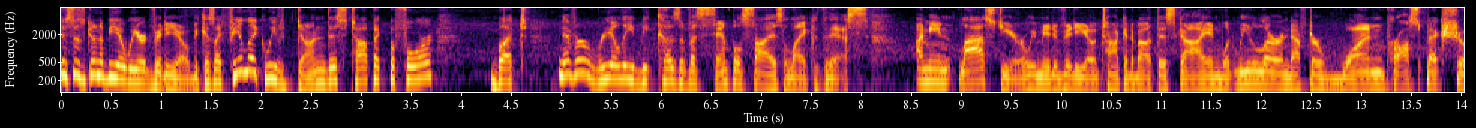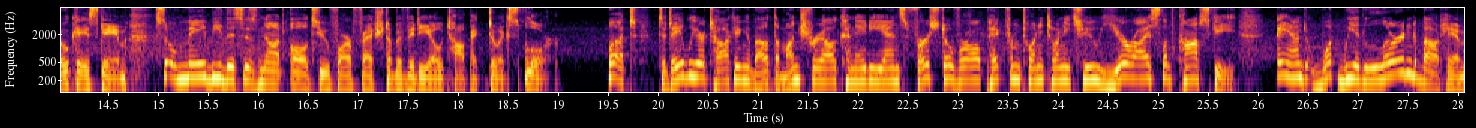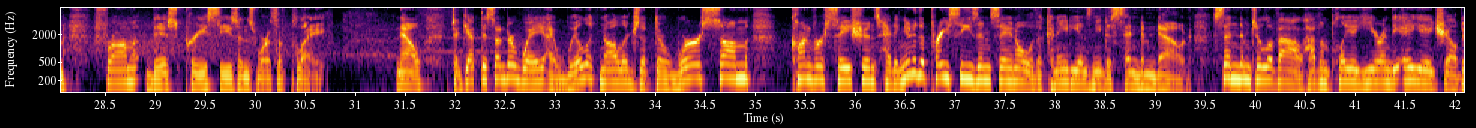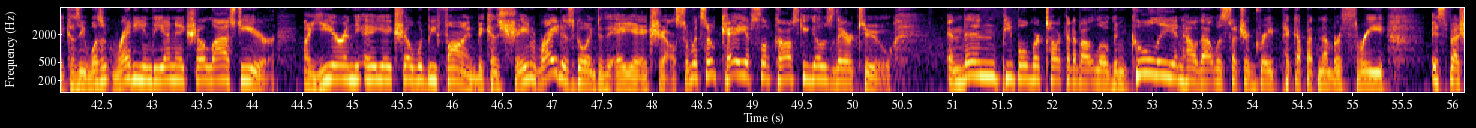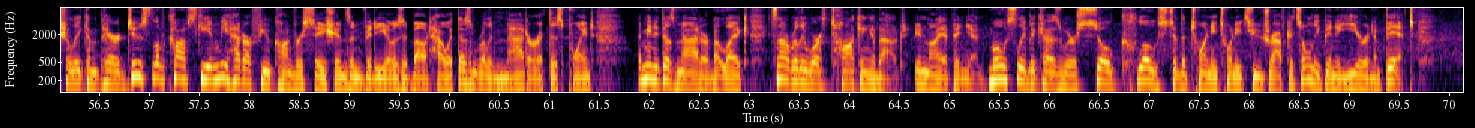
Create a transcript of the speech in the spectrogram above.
This is gonna be a weird video because I feel like we've done this topic before, but never really because of a sample size like this. I mean, last year we made a video talking about this guy and what we learned after one prospect showcase game, so maybe this is not all too far-fetched of a video topic to explore. But today we are talking about the Montreal Canadiens' first overall pick from 2022, Juraj Slafkovsky, and what we had learned about him from this preseason's worth of play. Now, to get this underway, I will acknowledge that there were some conversations heading into the preseason saying, oh, the Canadiens need to send him down. Send him to Laval, have him play a year in the AHL because he wasn't ready in the NHL last year. A year in the AHL would be fine because Shane Wright is going to the AHL, so it's okay if Slafkovsky goes there too. And then people were talking about Logan Cooley and how that was such a great pickup at number three, especially compared to Slafkovsky. and we had our few conversations and videos about how it doesn't really matter at this point. I mean, it does matter, but like, it's not really worth talking about, in my opinion. Mostly because we're so close to the 2022 draft, it's only been a year and a bit.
